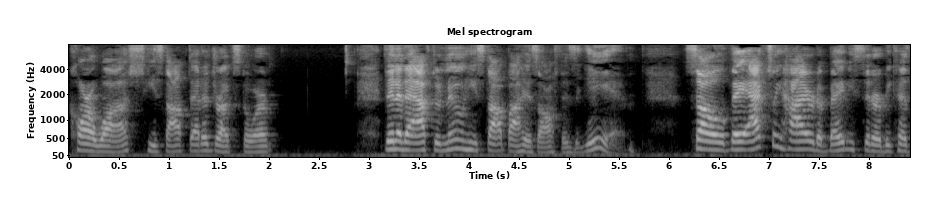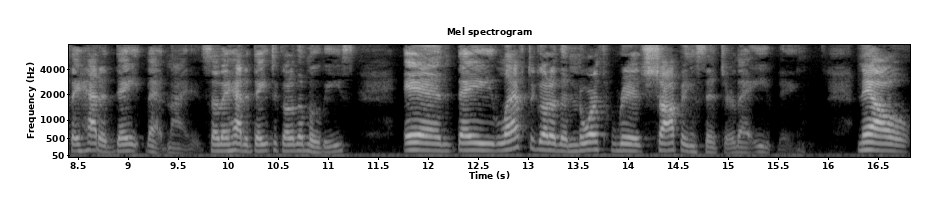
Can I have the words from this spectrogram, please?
car washed. He stopped at a drugstore. Then in the afternoon, he stopped by his office again. So they actually hired a babysitter because they had a date that night. So they had a date to go to the movies. And they left to go to the Northridge Shopping Center that evening. Now,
